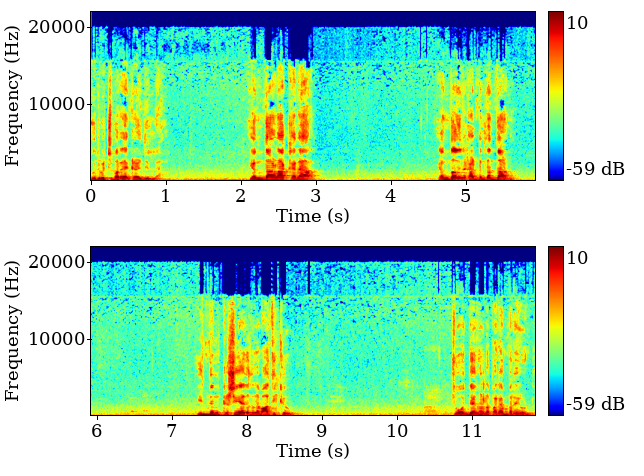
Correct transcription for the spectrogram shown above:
ഒരുമിച്ച് പറയാൻ കഴിഞ്ഞില്ല. എന്താണ് ആ കരാർ? എന്താ അതിന്റെ കണ്ടന്റ് എന്താണ്? ഇന്ത്യൻ കൃഷിയെ അതെങ്ങനെ ബാധിക്കും? ചോദ്യങ്ങളുടെ പരമ്പരയുണ്ട്.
